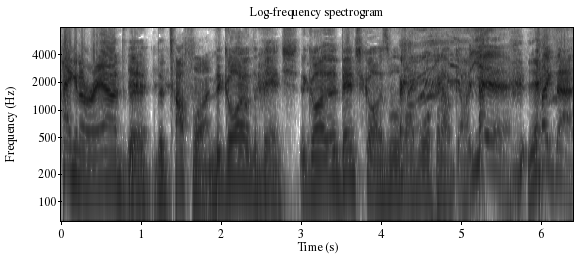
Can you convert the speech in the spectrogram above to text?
hanging around the, Yeah. the tough one. The guy on the bench, the guy, the bench guys will one walking up, going, "Yeah, Yeah. take that."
